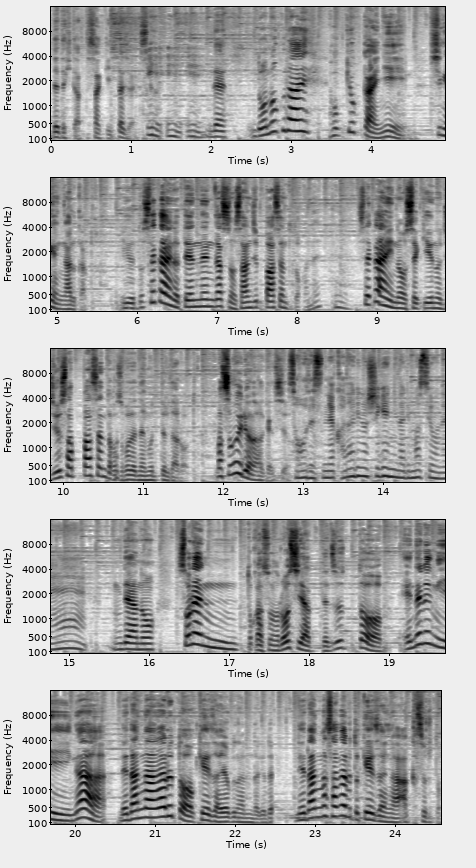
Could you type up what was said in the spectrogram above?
出てきたってさっき言ったじゃないですか。えええええでどのくらい北極海に資源があるかというと世界の天然ガスの30%とかねえうん。世界の石油の13%がそこで眠ってるだろうと、まあ、すごい量なわけですよ。そうですね。かなりの資源になりますよね。であのソ連とかそのロシアってずっとエネルギーが値段が上がると経済良くなるんだけど値段が下がると経済が悪化すると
